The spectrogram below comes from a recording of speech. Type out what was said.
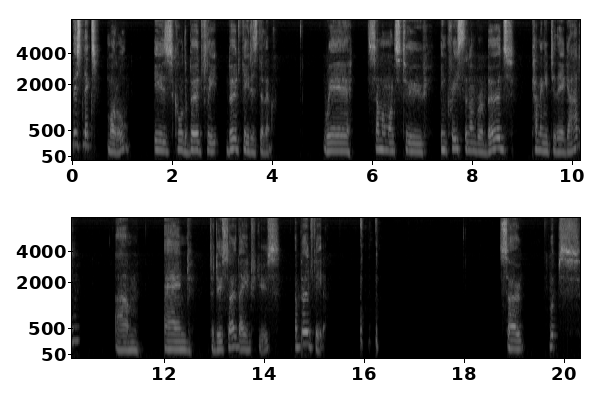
this next model is called the bird, fleet, bird feeder's dilemma, where someone wants to increase the number of birds coming into their garden. Um, and to do so, they introduce a bird feeder. so, whoops.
